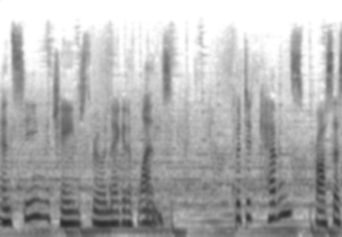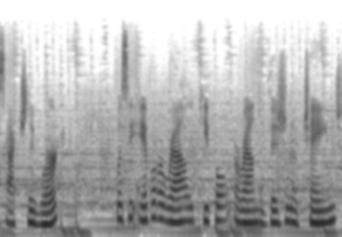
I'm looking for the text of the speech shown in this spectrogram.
and seeing the change through a negative lens. But did Kevin's process actually work? Was he able to rally people around the vision of change?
